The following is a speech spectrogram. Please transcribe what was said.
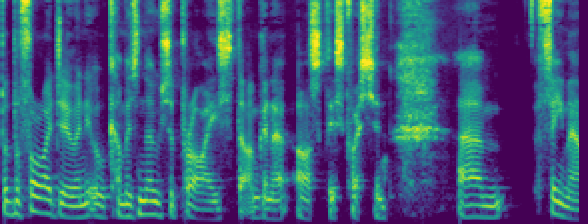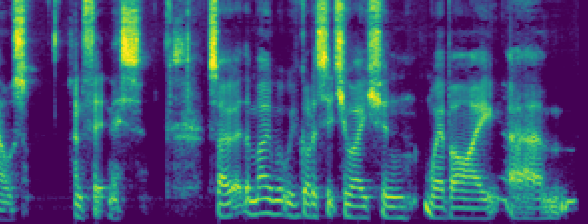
But before I do, and it will come as no surprise that I'm going to ask this question um, females and fitness. So at the moment, we've got a situation whereby um,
